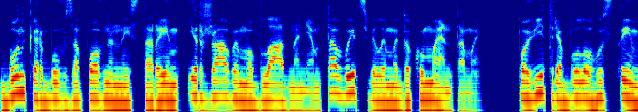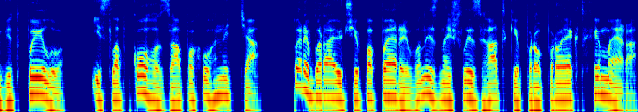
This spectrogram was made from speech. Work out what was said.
Бункер був заповнений старим і ржавим обладнанням та вицвілими документами. Повітря було густим від пилу і слабкого запаху гниття. Перебираючи папери, вони знайшли згадки про проект Химера,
